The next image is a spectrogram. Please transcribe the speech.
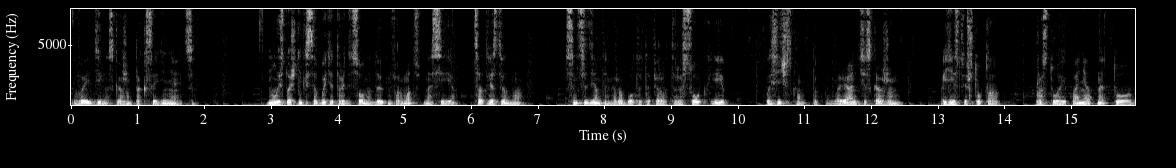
воедино, скажем так, соединяется. Ну, источники событий традиционно дают информацию на CM. Соответственно, с инцидентами работает оператор SOC и в классическом таком варианте, скажем, если что-то простое и понятное, то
